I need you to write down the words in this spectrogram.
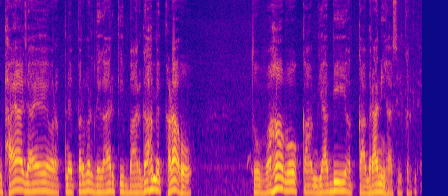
اٹھایا جائے اور اپنے پروردگار کی بارگاہ میں کھڑا ہو، تو وہاں وہ کامیابی اور کامرانی حاصل کر لے۔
